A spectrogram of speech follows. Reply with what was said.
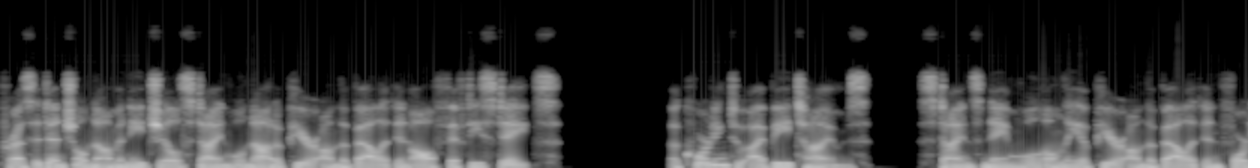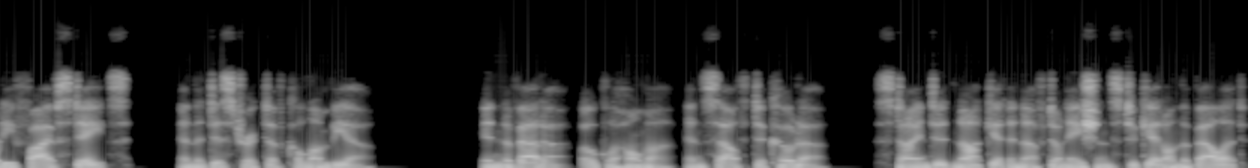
presidential nominee Jill Stein will not appear on the ballot in all 50 states. According to IB Times, Stein's name will only appear on the ballot in 45 states, and the District of Columbia. In Nevada, Oklahoma, and South Dakota, Stein did not get enough donations to get on the ballot,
